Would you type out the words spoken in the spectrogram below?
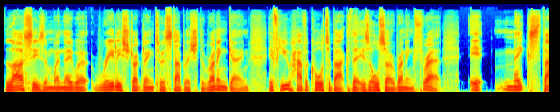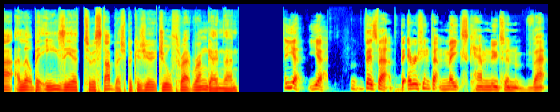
last season when they were really struggling to establish the running game. If you have a quarterback that is also a running threat, it makes that a little bit easier to establish because you're dual threat run game then. Yeah, yeah. There's that. But everything that makes Cam Newton that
